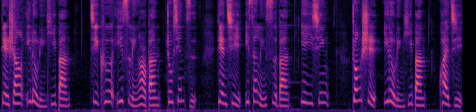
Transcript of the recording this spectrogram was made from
电商一六零一班，技科一四零二班周仙子，电器一三零四班叶一新，装饰一六零一班会计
